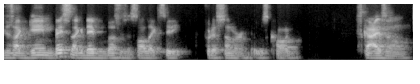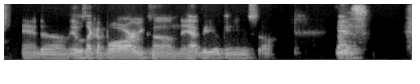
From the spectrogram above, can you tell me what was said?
just like game, basically like a Dave and Buster's in Salt Lake City for the summer. It was called Sky Zone, and um, it was like a bar. You come, they have video games. So nice. Yeah.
